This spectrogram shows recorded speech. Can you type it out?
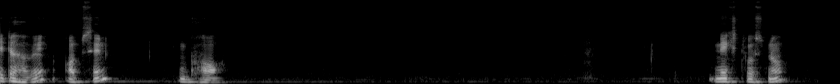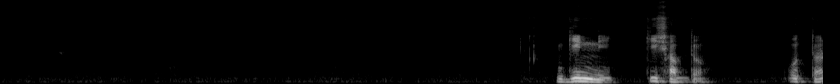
এটা হবে অপশন ঘ। নেক্সট প্রশ্ন গিন্নি, কি শব্দ? উত্তর,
